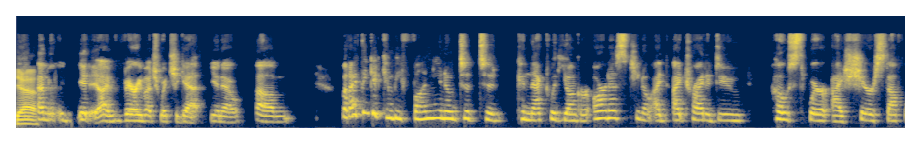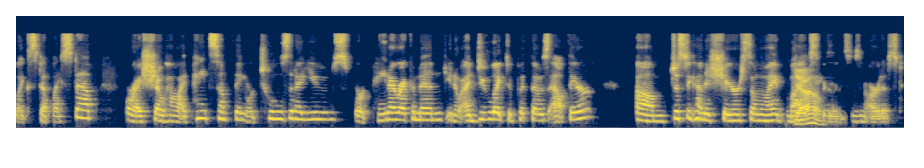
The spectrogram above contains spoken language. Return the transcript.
yeah, I mean, it, I'm very much what you get, you know. Um, but I think it can be fun, you know, to to connect with younger artists. You know, I I try to do posts where I share stuff like step by step, or I show how I paint something, or tools that I use, or paint I recommend. You know, I do like to put those out there, um, just to kind of share some of my my yeah, experience as an artist.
